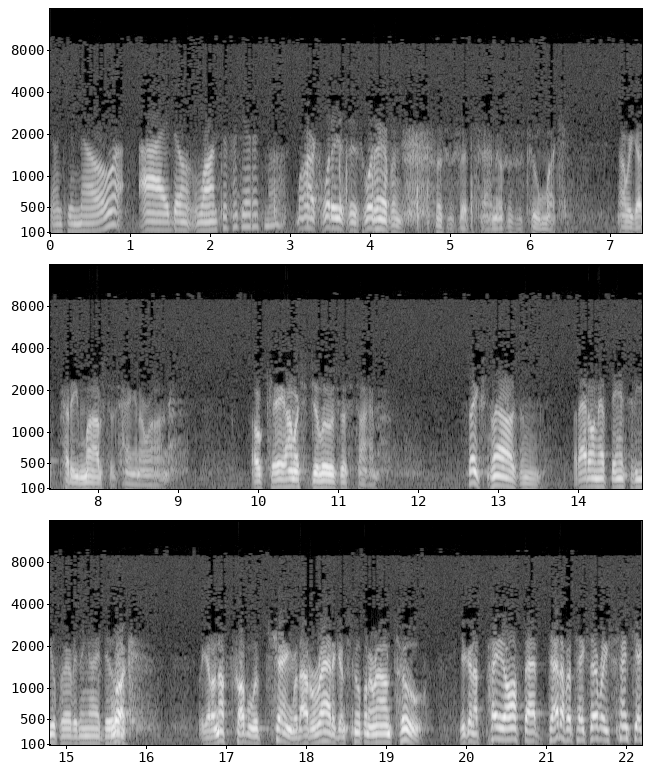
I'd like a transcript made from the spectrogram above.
Don't you know? I don't want to forget it, Mark. Mark, what is this? What happened? This is it, Samuels. This is too much. Now we got petty mobsters hanging around. Okay, how much did you lose this time? Six thousand. But I don't have to answer to you for everything I do. Look, we got enough trouble with Cheng without Radigan snooping around, too. You're going to pay off that debt if it takes every cent you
